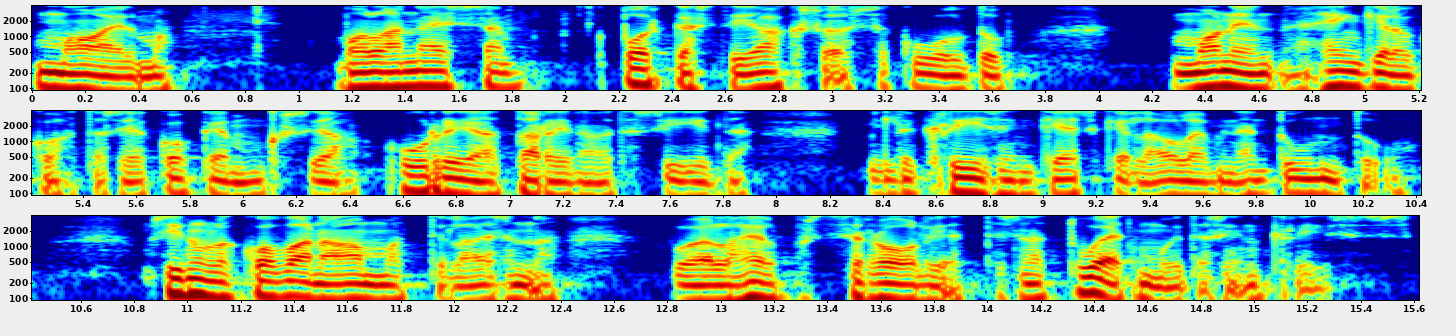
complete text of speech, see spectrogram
maailma. Me ollaan näissä podcast-jaksoissa kuultu monen henkilökohtaisia kokemuksia, hurjaa tarinoita siitä, miltä kriisin keskellä oleminen tuntuu. Sinulla kovana ammattilaisena voi olla helposti se rooli, että sinä tuet muita siinä kriisissä.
